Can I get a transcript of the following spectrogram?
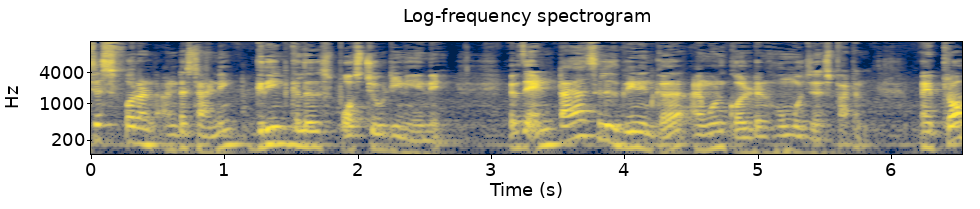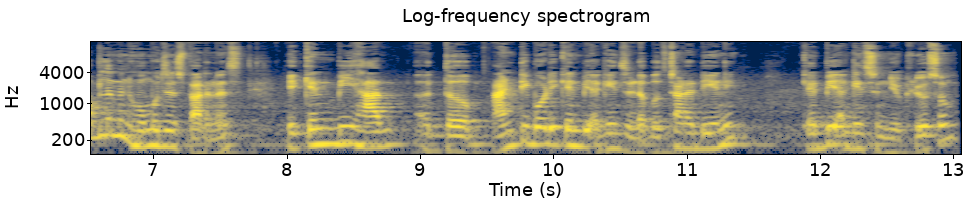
Just for an understanding, green color is positivity in ANA. If the entire cell is green in color, I'm going to call it a homogeneous pattern. My problem in homogeneous pattern is it can be have uh, the antibody can be against a double stranded DNA, can be against a nucleosome,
